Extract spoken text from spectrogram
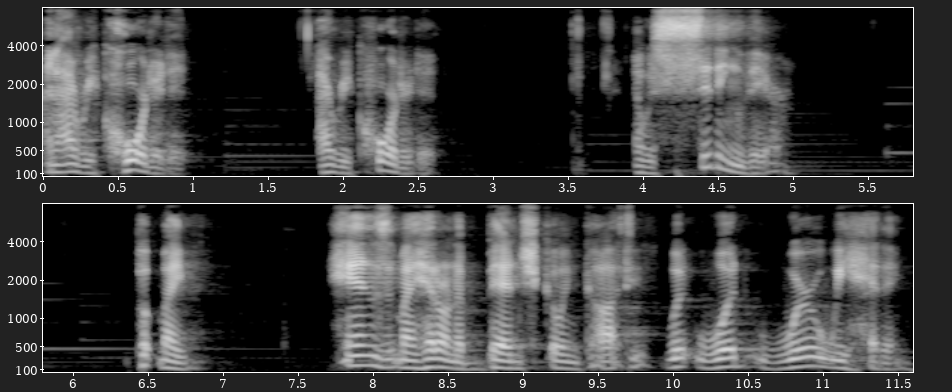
And I recorded it. I recorded it. I was sitting there, put my hands in my head on a bench, going, God, what, what, where are we heading?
